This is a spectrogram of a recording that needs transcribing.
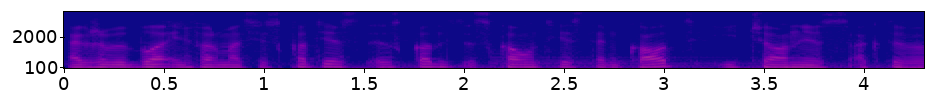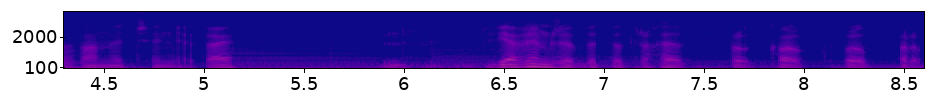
Tak, żeby była informacja, skąd jest, skąd, skąd jest ten kod i czy on jest aktywowany, czy nie, tak? Ja wiem, żeby to trochę pro, ko- pro, pro,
